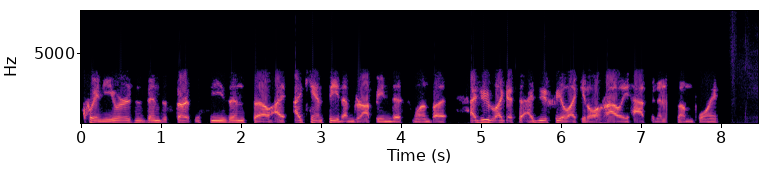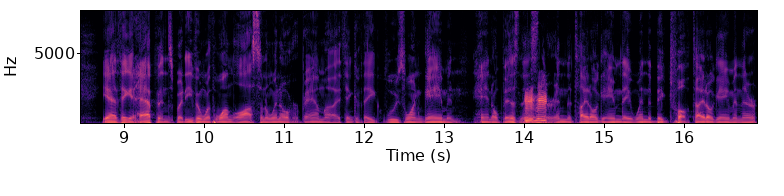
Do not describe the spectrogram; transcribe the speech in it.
Quinn Ewers has been to start the season, so I, I can't see them dropping this one. But I do, like I said, I do feel like it'll probably happen at some point. Yeah, I think it happens, but even with one loss and a win over Bama, I think if they lose one game and handle business, mm-hmm. they're in the title game. They win the Big 12 title game, and they're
